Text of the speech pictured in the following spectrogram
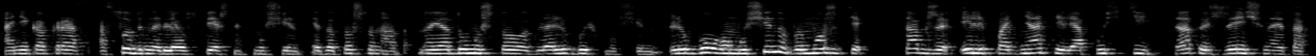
они как раз, особенно для успешных мужчин, это то, что надо. Но я думаю, что для любых мужчин, любого мужчину вы можете также или поднять, или опустить. Да? То есть женщина – это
